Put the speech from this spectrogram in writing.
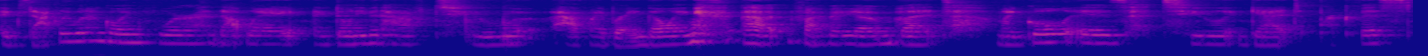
exactly what I'm going for. That way I don't even have to have my brain going at 5 a.m. But my goal is to get breakfast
